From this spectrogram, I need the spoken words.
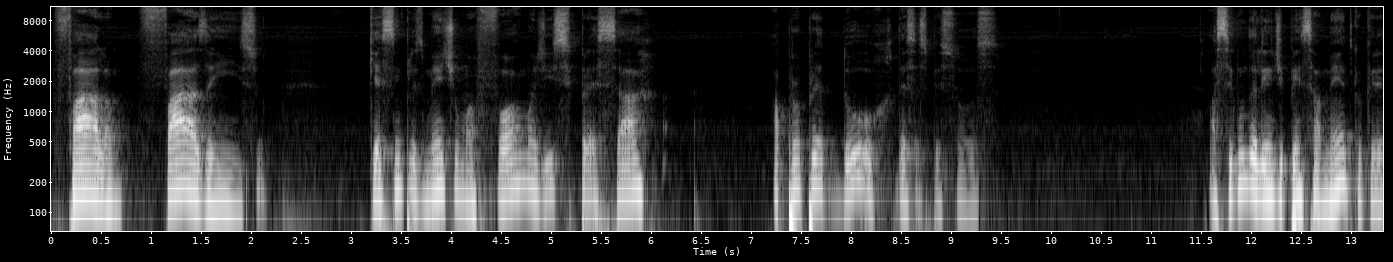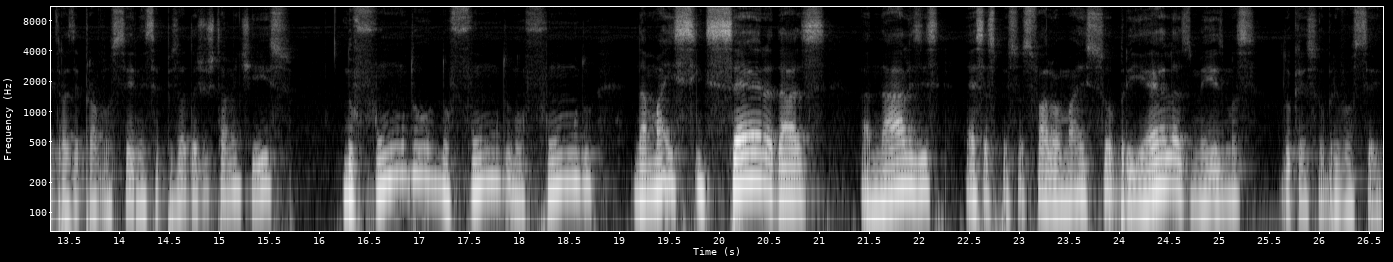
falam, fazem isso. Que é simplesmente uma forma de expressar a própria dor dessas pessoas. A segunda linha de pensamento que eu queria trazer para você nesse episódio é justamente isso. No fundo, no fundo, no fundo, na mais sincera das análises, essas pessoas falam mais sobre elas mesmas do que sobre você.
